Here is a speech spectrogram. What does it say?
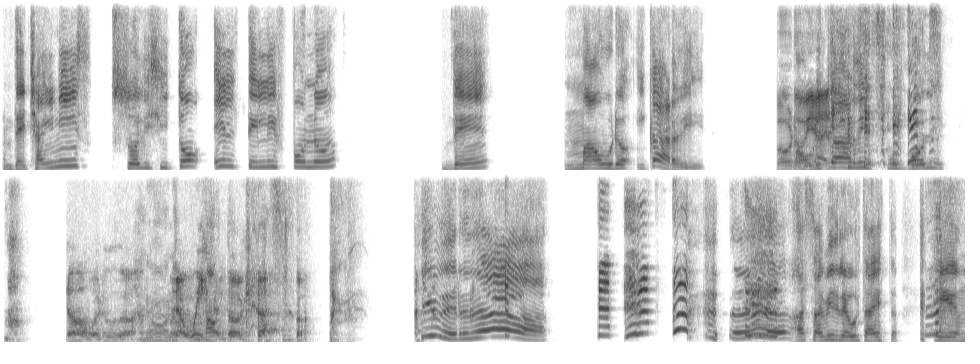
de Chinese solicitó el teléfono de Mauro Icardi. Mauro Mauro. Icardi, futbol... No, boludo. No, Una no, Ouija Ma- en todo caso. ¡Es verdad! A Samir le gusta esto. Em,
